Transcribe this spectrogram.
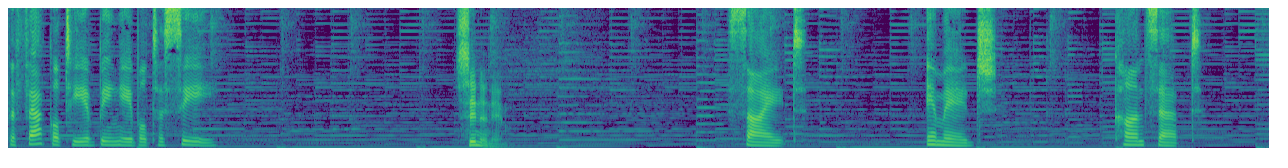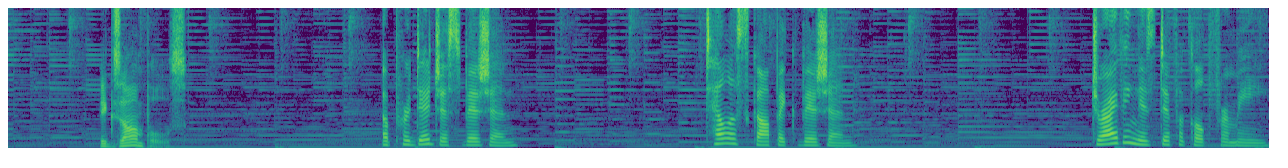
the faculty of being able to see. Synonym Sight, Image, Concept. Examples A prodigious vision. Telescopic vision. Driving is difficult for me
